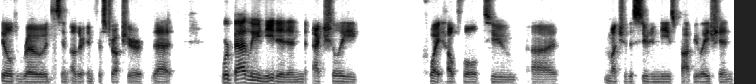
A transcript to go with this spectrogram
build roads and other infrastructure that were badly needed and actually quite helpful to uh, much of the Sudanese population.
